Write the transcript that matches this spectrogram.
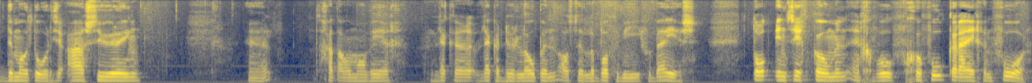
de motorische aansturing, het gaat allemaal weer lekker, lekker doorlopen als de lobotomie voorbij is. Tot inzicht komen en gevoel, gevoel krijgen voor.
